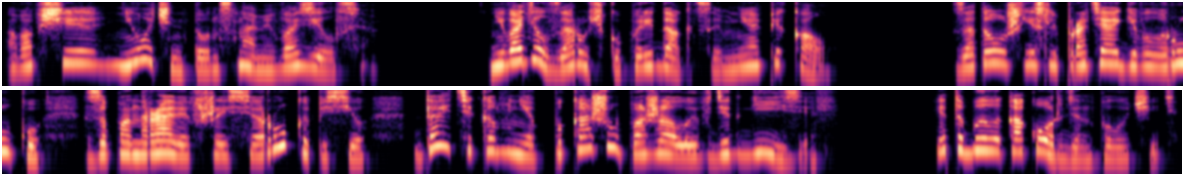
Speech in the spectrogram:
А вообще, не очень-то он с нами возился. Не водил за ручку по редакциям, не опекал. Зато уж если протягивал руку за понравившейся рукописью, дайте-ка мне, покажу, пожалуй, в Дедгизе. Это было как орден получить.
